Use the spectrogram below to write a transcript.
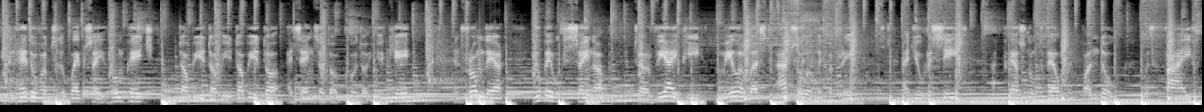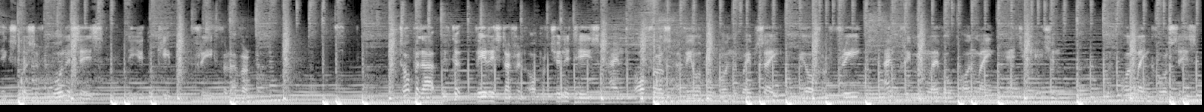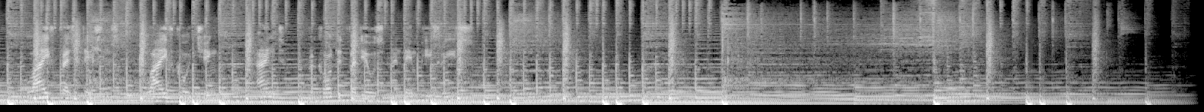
You can head over to the website homepage www.azenza.co.uk from there you'll be able to sign up to our VIP mailer list absolutely for free and you'll receive a personal development bundle with five exclusive bonuses that you can keep free forever. On top of that, we've got various different opportunities and offers available on the website. We offer free and premium level online education with online courses, live presentations, live coaching, and recorded videos and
